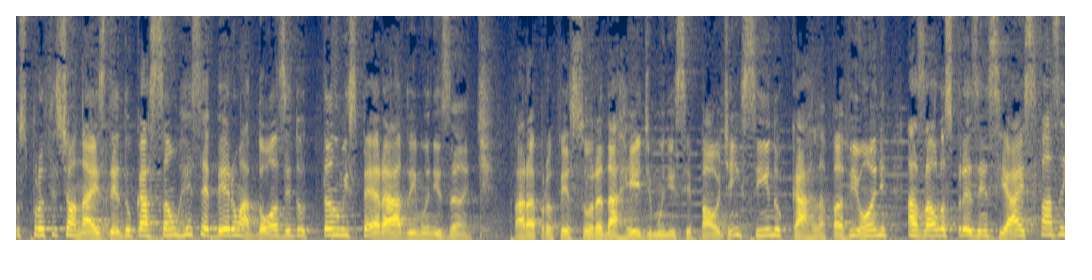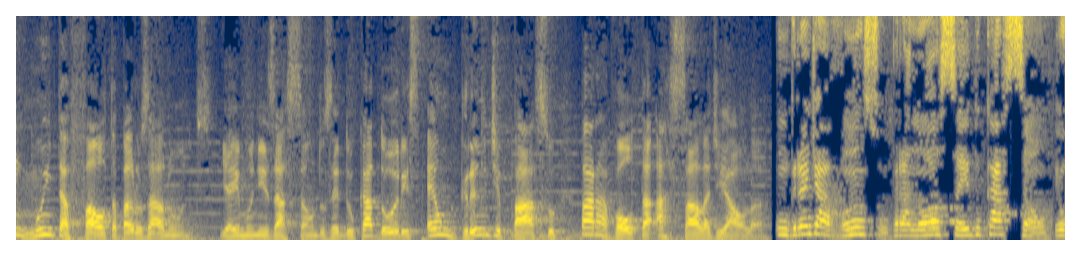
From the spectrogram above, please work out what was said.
os profissionais da educação receberam a dose do tão esperado imunizante. Para a professora da Rede Municipal de Ensino, Carla Pavione, as aulas presenciais fazem muita falta para os alunos e a imunização dos educadores é um grande passo para a volta à sala de aula. Um grande avanço para a nossa educação. Eu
